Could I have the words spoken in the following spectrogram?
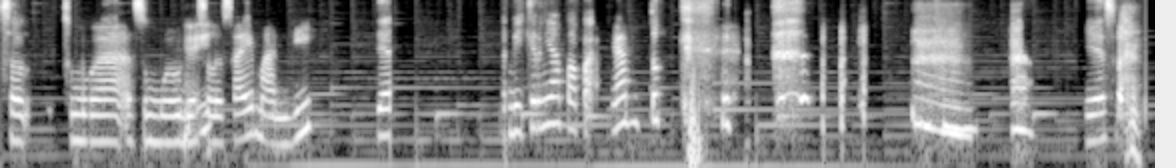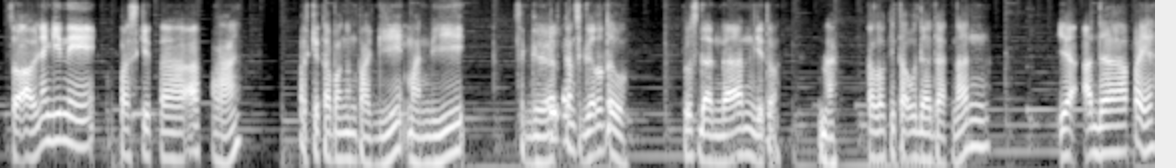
sel- semua semua udah Hmm. selesai mandi dan Mikirnya apa Pak? Ngantuk. yes. Soalnya gini, pas kita apa? Pas kita bangun pagi, mandi, seger Iya. kan seger tuh. Terus dandan gitu. Nah, kalau kita udah dandan ya ada apa ya?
